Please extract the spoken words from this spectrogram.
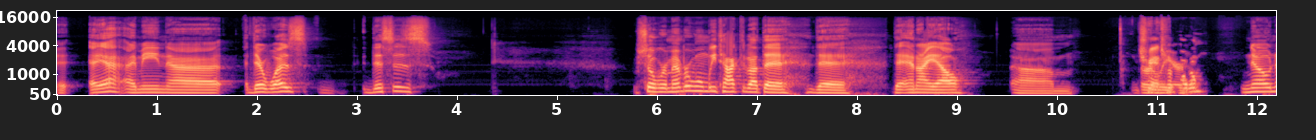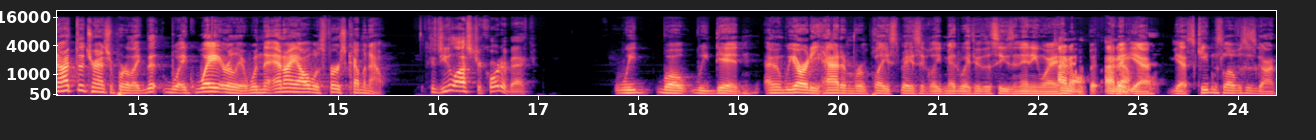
Uh, yeah, I mean, uh, there was. This is. So remember when we talked about the the the NIL? Um, Transfer Earlier. portal no, not the transfer portal. Like like way earlier when the NIL was first coming out. because you lost your quarterback. We well, we did. I mean, we already had him replaced basically midway through the season anyway. I know, but, I know. but yeah, yes, Kedon Slovis is gone.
